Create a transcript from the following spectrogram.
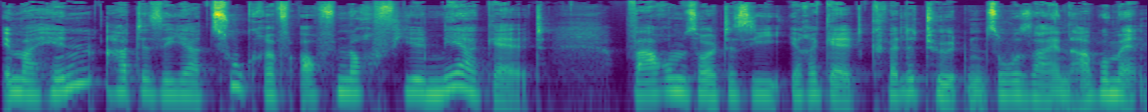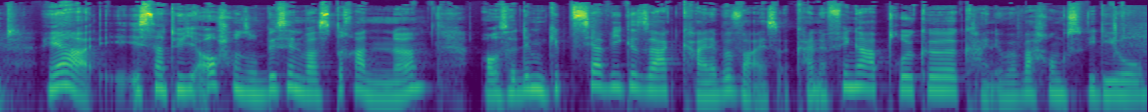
Immerhin hatte sie ja Zugriff auf noch viel mehr Geld. Warum sollte sie ihre Geldquelle töten? So sein Argument. Ja, ist natürlich auch schon so ein bisschen was dran, ne? Außerdem gibt es ja, wie gesagt, keine Beweise. Keine Fingerabdrücke, kein Überwachungsvideo.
